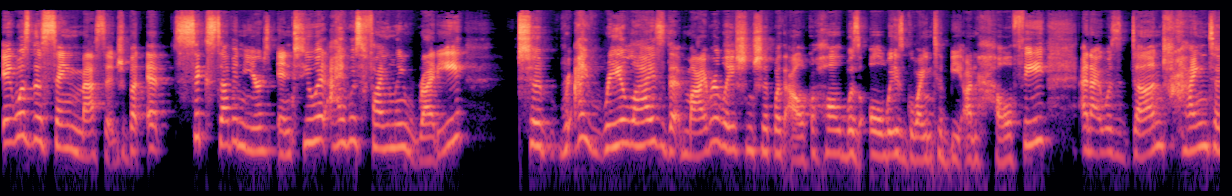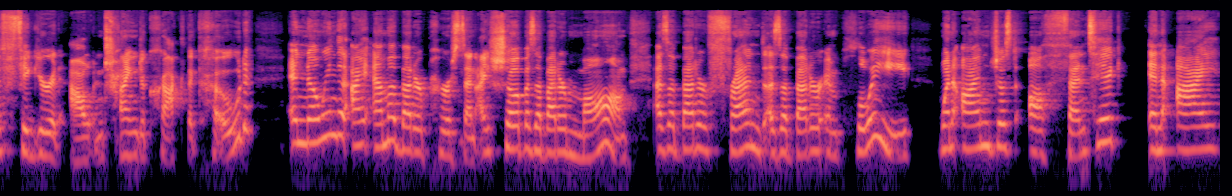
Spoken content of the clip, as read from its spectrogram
it was the same message, but at 6 7 years into it, I was finally ready to I realized that my relationship with alcohol was always going to be unhealthy and I was done trying to figure it out and trying to crack the code and knowing that I am a better person. I show up as a better mom, as a better friend, as a better employee when I'm just authentic and I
